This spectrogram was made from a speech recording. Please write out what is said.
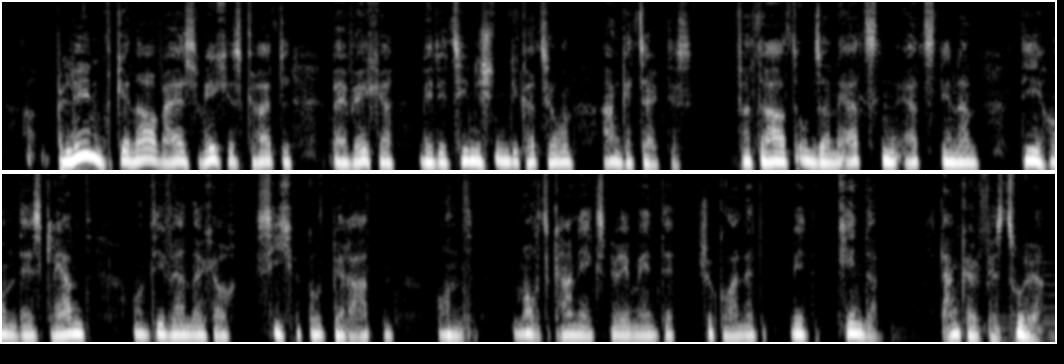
blind genau weiß, welches Kräutel bei welcher medizinischen Indikation angezeigt ist. Vertraut unseren Ärzten, Ärztinnen, die haben das gelernt und die werden euch auch sicher gut beraten und macht keine Experimente, schon gar nicht mit Kindern. Ich danke euch fürs Zuhören.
